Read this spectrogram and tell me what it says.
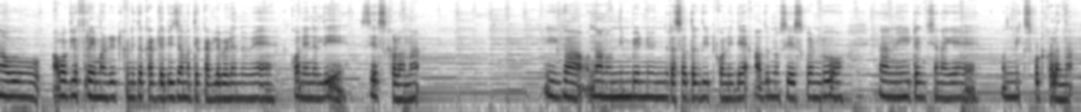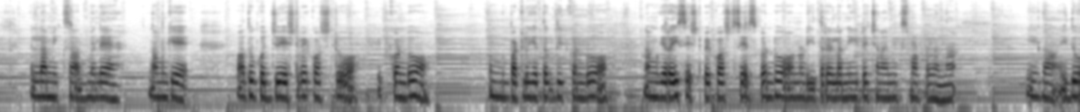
ನಾವು ಆವಾಗಲೇ ಫ್ರೈ ಮಾಡಿ ಇಟ್ಕೊಂಡಿದ್ದ ಕಡಲೆ ಬೀಜ ಮತ್ತು ಕಡಲೆಬೇಳೆನೂ ಕೊನೆಯಲ್ಲಿ ಸೇರಿಸ್ಕೊಳ್ಳೋಣ. ಈಗ ನಾನು ಒಂದು ನಿಂಬೆಹಣ್ಣಿನ ರಸ ತೆಗೆದು ಇಟ್ಕೊಂಡಿದ್ದೆ. ಅದನ್ನು ಸೇರಿಸ್ಕೊಂಡು ನಾನು ನೀಟಾಗಿ ಚೆನ್ನಾಗಿ ಒಂದು ಮಿಕ್ಸ್ ಕೊಟ್ಕೊಳ್ಳೋಣ. ಎಲ್ಲ ಮಿಕ್ಸ್ ಆದಮೇಲೆ ನಮಗೆ ಅದು ಗೊಜ್ಜು ಎಷ್ಟು ಬೇಕೋ ಅಷ್ಟು ಇಟ್ಕೊಂಡು ಒಂದು ಬಟ್ಲಿಗೆ ತೆಗೆದಿಟ್ಕೊಂಡು ನಮಗೆ ರೈಸ್ ಎಷ್ಟು ಬೇಕೋ ಅಷ್ಟು ಸೇರಿಸ್ಕೊಂಡು ನೋಡಿ ಈ ಥರ ಎಲ್ಲ ನೀಟಾಗಿ ಚೆನ್ನಾಗಿ ಮಿಕ್ಸ್ ಮಾಡ್ಕೊಳ್ಳೋಣ. ಈಗ ಇದು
